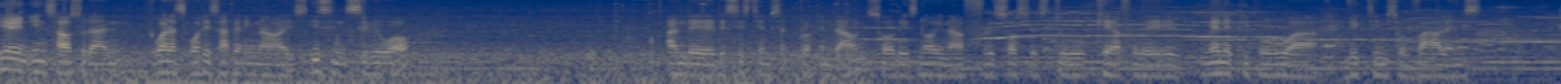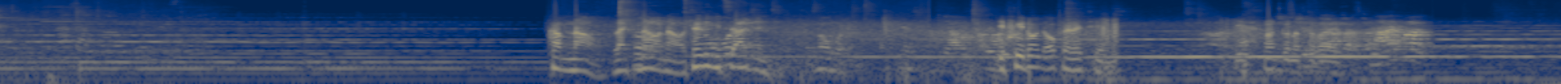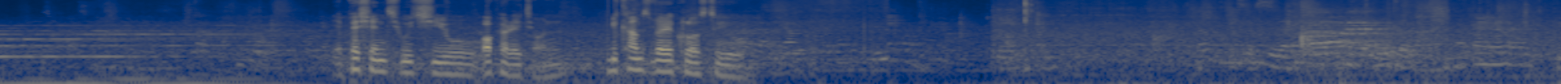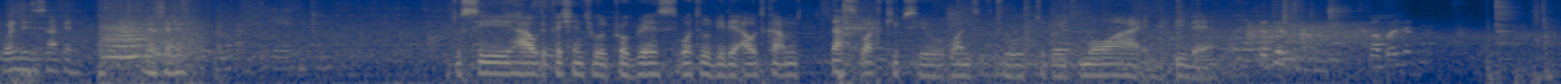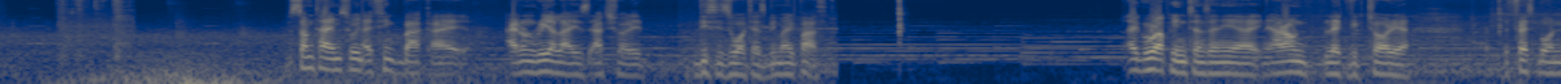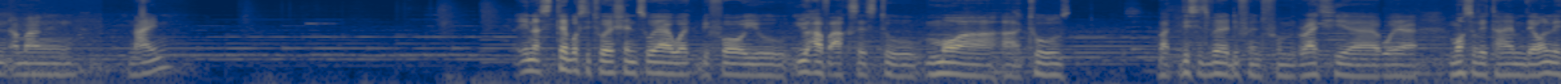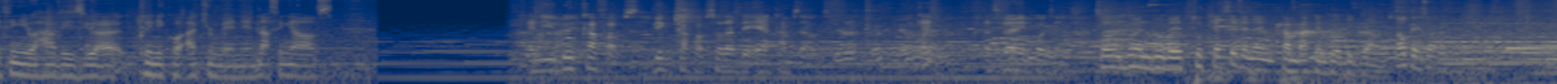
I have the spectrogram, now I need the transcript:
here in, in South Sudan, what is, what is happening now is, is in civil war and the, the systems have broken down, so there's not enough resources to care for the many people who are victims of violence. Come now, like now, now. Tell him it's urgent. If we don't operate him, he's not gonna survive. A patient which you operate on becomes very close to you. When did this happen? Yesterday. to see how the patient will progress, what will be the outcomes. That's what keeps you wanting to, to do it more and be there. Sometimes when I think back, I, I don't realize actually this is what has been my path. I grew up in Tanzania, around Lake Victoria, the firstborn among nine in a stable situations where I worked before, you, you have access to more uh, tools. But this is very different from right here, where most of the time the only thing you have is your clinical acumen and nothing else. And you do cuff ups, big cuff ups, so that the air comes out. Okay? That's very important. So we'll go and do the two cases and then come back and do a big round. Okay, sorry.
